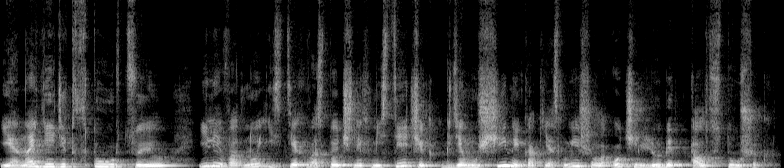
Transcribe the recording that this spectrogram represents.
и она едет в Турцию или в одно из тех восточных местечек, где мужчины, как я слышала, очень любят толстушек.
